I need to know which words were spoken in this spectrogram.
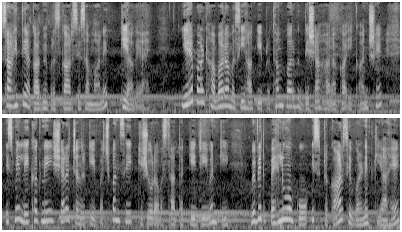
साहित्य अकादमी पुरस्कार से सम्मानित किया गया है। यह पाठ हवारा मसीहा के प्रथम पर्व दिशाहारा का एक अंश है। इसमें लेखक ने शरद चंद्र के बचपन से किशोर अवस्था तक के जीवन के विविध पहलुओं को इस प्रकार से वर्णित किया है,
